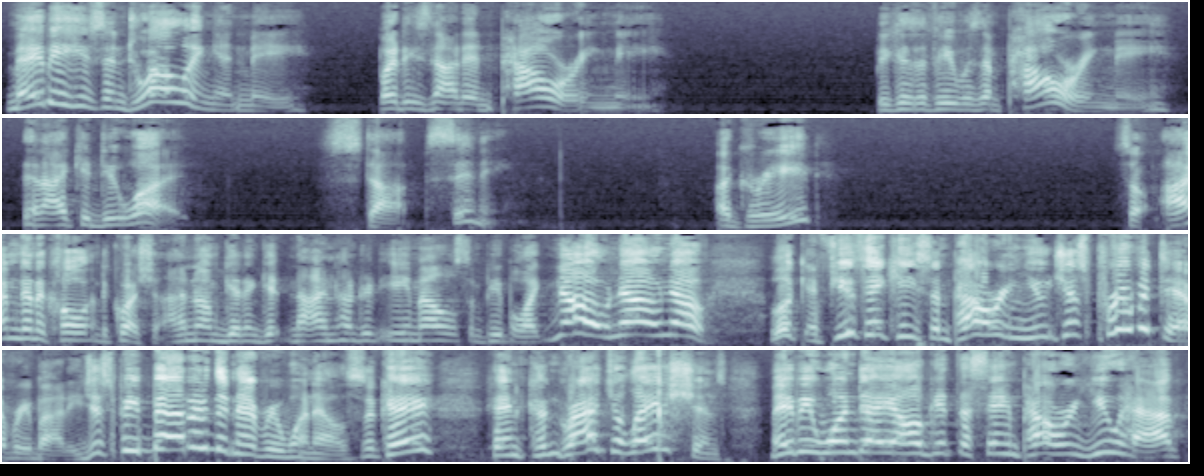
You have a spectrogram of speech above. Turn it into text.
Maybe He's indwelling in me, but He's not empowering me. Because if He was empowering me, then I could do what? Stop sinning. Agreed? So I'm going to call it into question. I know I'm going to get 900 emails and people like, no, no, no. Look, if you think he's empowering you, just prove it to everybody. Just be better than everyone else, okay? And congratulations. Maybe one day I'll get the same power you have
